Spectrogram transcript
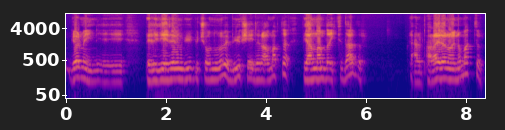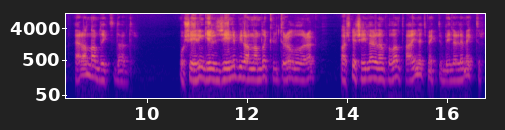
görmeyin. e, belediyelerin büyük bir çoğunluğunu ve büyük şeyleri almak da bir anlamda iktidardır. Yani parayla oynamaktır. Her anlamda iktidardır. O şehrin geleceğini bir anlamda kültürel olarak başka şeylerle falan tayin etmektir, belirlemektir.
